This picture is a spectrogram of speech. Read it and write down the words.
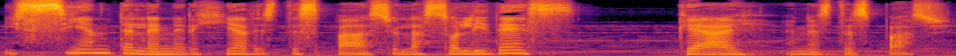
y siente la energía de este espacio, la solidez que hay en este espacio.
